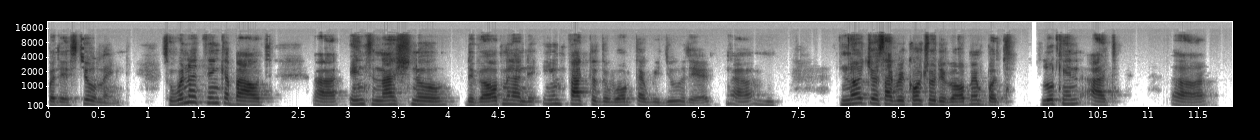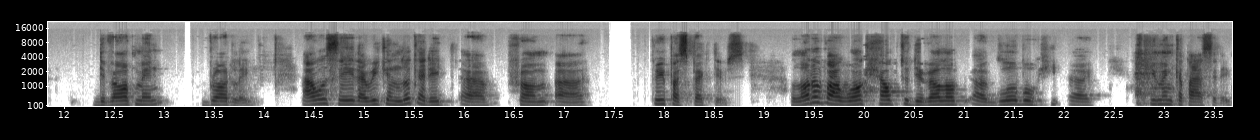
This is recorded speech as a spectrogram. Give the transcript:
but they're still linked. So when I think about uh, international development and the impact of the work that we do there, um, not just agricultural development, but looking at uh, development broadly, I will say that we can look at it uh, from three perspectives. A lot of our work helped to develop global human capacity.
